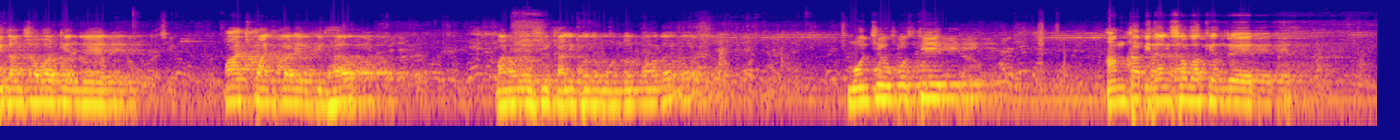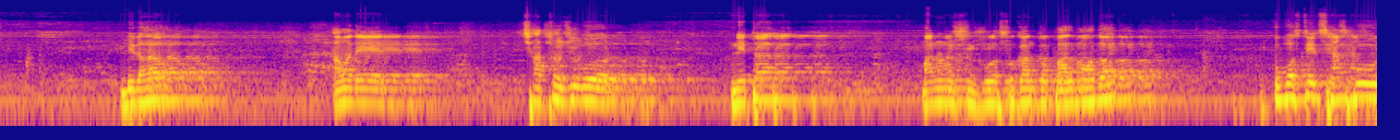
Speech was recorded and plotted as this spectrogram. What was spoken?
বিধানসভার কেন্দ্রের পাঁচ পাঁচবারের বিধায়ক মাননীয় শ্রী কালীপদ মণ্ডল মহোদয়। মঞ্চে উপস্থিত আমতা বিধানসভা কেন্দ্রের বিধায়ক, আমাদের ছাত্র যুবর নেতা মাননীয় শ্রী সুকান্ত পাল মহোদয়। উপস্থিত শ্যামপুর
